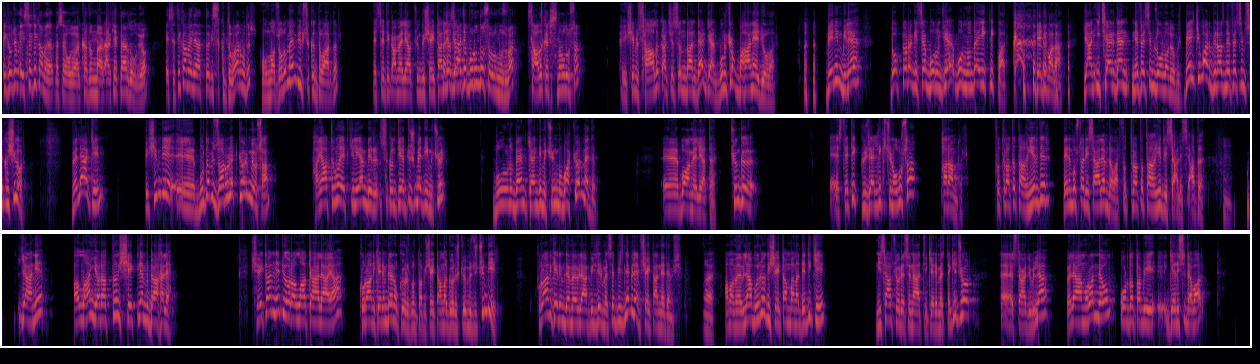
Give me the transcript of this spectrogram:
Peki hocam estetik ameliyat mesela oluyorlar. Kadınlar, erkekler de oluyor. Estetik ameliyatta bir sıkıntı var mıdır? Olmaz olur mu? En büyük sıkıntı vardır. Estetik ameliyat çünkü şeytan Mesela ne diyor? sadece burunda sorununuz var. Sağlık açısından olursa. E, şimdi sağlık açısından derken bunu çok bahane ediyorlar. Benim bile doktora gitse buruncuya burnunda eğiklik var dedi bana. Yani içeriden nefesim zorlanıyormuş. Belki var biraz nefesim sıkışıyor. Ve lakin e şimdi e, burada bir zaruret görmüyorsam hayatımı etkileyen bir sıkıntıya düşmediğim için bunu ben kendim için mubah görmedim. E, bu ameliyatı. Çünkü estetik güzellik için olursa haramdır. Fıtratı tahyirdir. Benim usta risalem de var. Fıtratı tahir risalesi adı. Yani Allah'ın yarattığı şekle müdahale. Şeytan ne diyor allah Teala'ya? Kur'an-ı Kerim'den okuyoruz bunu tabii şeytanla görüştüğümüz için değil. Kur'an-ı Kerim'de Mevla bildirmese biz ne bileyim şeytan ne demiş. Evet. Ama Mevla buyuruyor ki şeytan bana dedi ki Nisa suresinin ayeti kerimesine geçiyor. E, Estaizu billah. Ve la amurannehum. Orada tabii e, gerisi de var.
